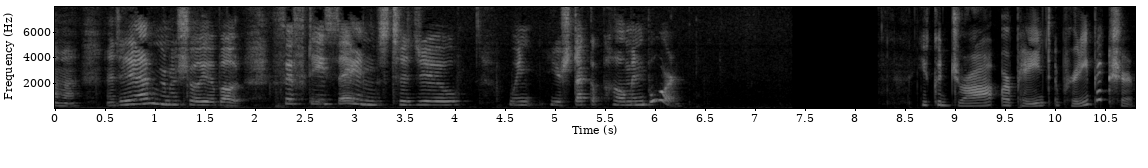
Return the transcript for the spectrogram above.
Mama, and today I'm going to show you about 50 things to do when you're stuck at home and bored. You could draw or paint a pretty picture.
